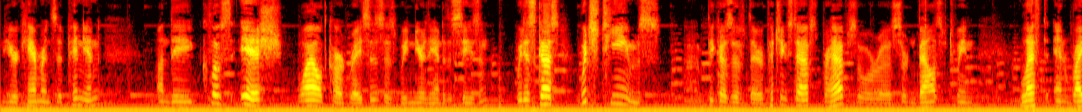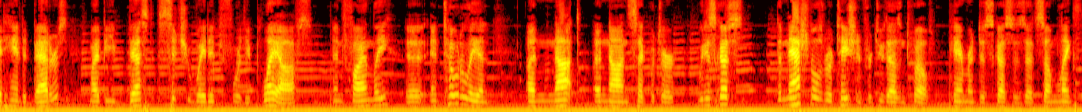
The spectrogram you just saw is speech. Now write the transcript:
Hear Cameron's opinion on the close-ish wildcard races as we near the end of the season. We discuss which teams, uh, because of their pitching staffs perhaps, or a certain balance between left and right-handed batters, might be best situated for the playoffs. And finally, uh, and totally a, a not a non sequitur, we discuss the Nationals rotation for 2012. Cameron discusses at some length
